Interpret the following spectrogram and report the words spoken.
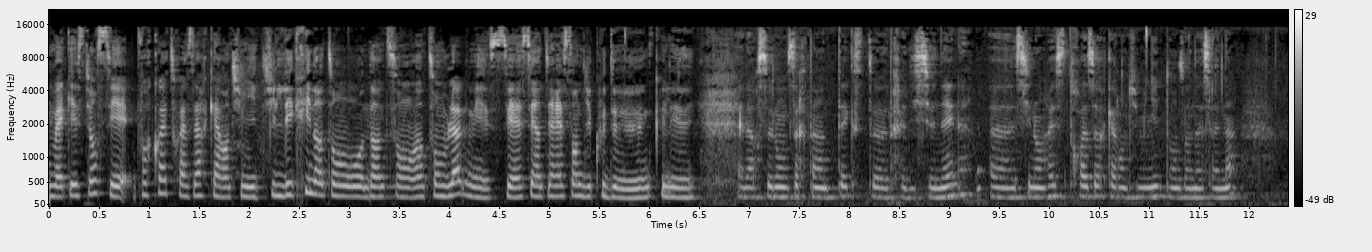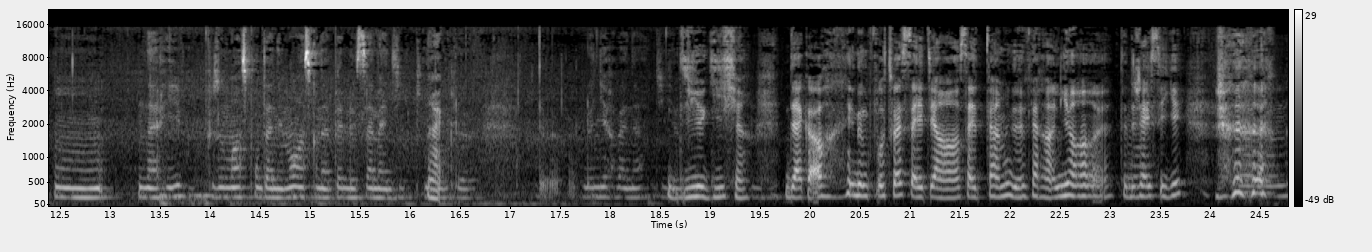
ma question c'est pourquoi 3h48 minutes? Tu l'écris dans ton, dans, ton, dans ton blog, mais c'est assez intéressant du coup de que les... Alors selon certains textes traditionnels, euh, si l'on reste 3h48 minutes dans un asana, on, arrive plus ou moins spontanément à ce qu'on appelle le samadhi, qui est donc le, nirvana du yogi. D'accord. Et donc pour toi, ça a été un, ça t'a permis de faire un lien. Euh, t'as déjà essayé? Euh,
